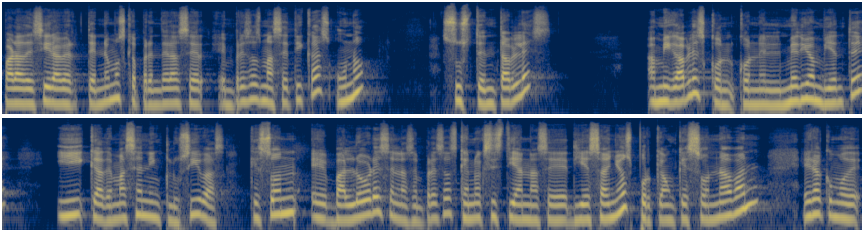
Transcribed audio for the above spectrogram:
para decir, a ver, tenemos que aprender a ser empresas más éticas, uno, sustentables, amigables con, con el medio ambiente y que además sean inclusivas, que son eh, valores en las empresas que no existían hace 10 años, porque aunque sonaban, era como de,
